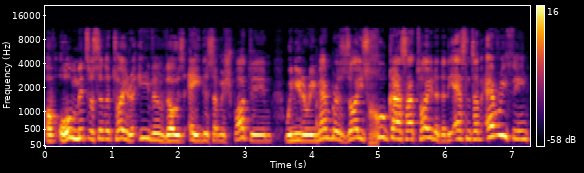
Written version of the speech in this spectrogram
of all mitzvahs of the Torah, even those edus and mishpatim, we need to remember zois chukas ha that the essence of everything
